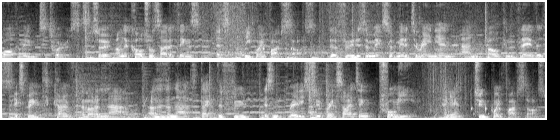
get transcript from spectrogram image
welcoming to tourists. So on the cultural side of things, it's 3.5 stars. The food is a mix of Mediterranean and Balkan flavors. Expect kind of a lot of lamb. Other than that, like the food isn't really super exciting for me. Again, 2.5 stars.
